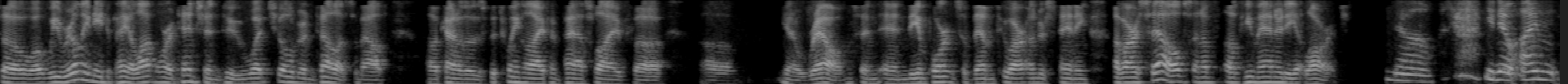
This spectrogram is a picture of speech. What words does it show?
So uh, we really need to pay a lot more attention to what children tell us about uh, kind of those between life and past life, uh, uh you know, realms and, and the importance of them to our understanding of ourselves and of, of humanity at large. Yeah. You know, I'm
